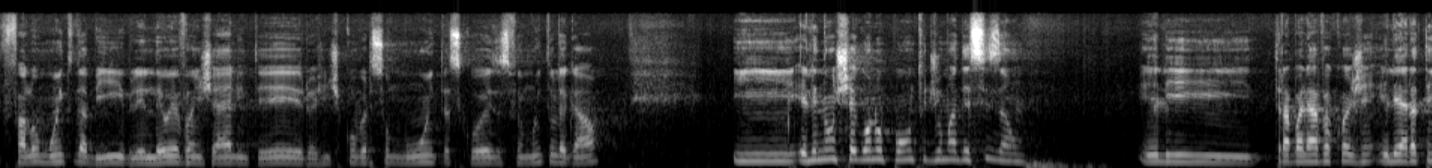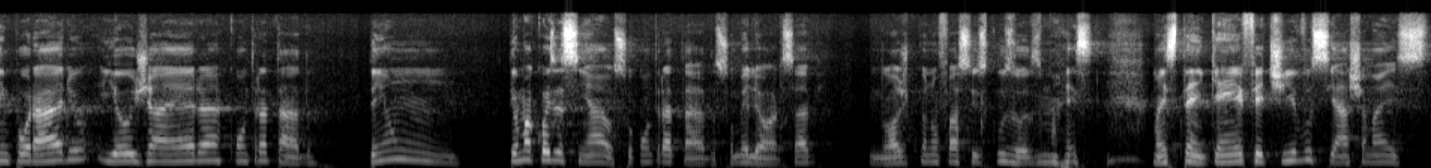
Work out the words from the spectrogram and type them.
falou muito da Bíblia, leu o Evangelho inteiro, a gente conversou muitas coisas, foi muito legal. E ele não chegou no ponto de uma decisão. Ele trabalhava com a gente, ele era temporário e eu já era contratado. Tem um tem uma coisa assim, ah, eu sou contratado, sou melhor, sabe? Lógico que eu não faço isso com os outros, mas mas tem, quem é efetivo se acha mais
